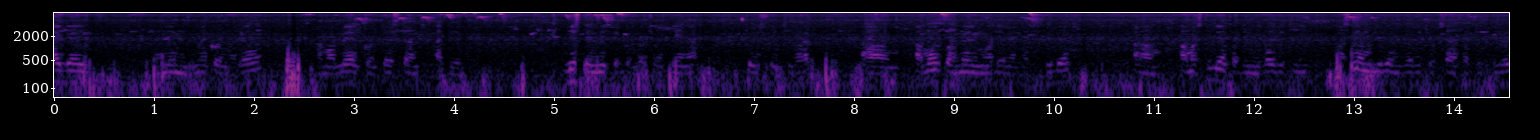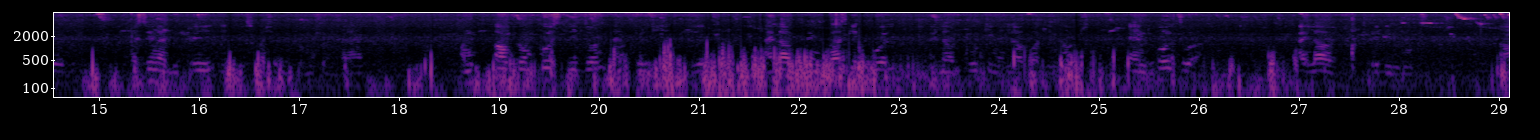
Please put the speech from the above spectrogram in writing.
Hi guys, my name is Michael Marene. I'm a male contestant at the Mr. Mrs. Convention Kenya 2021. Um, I'm also a male model and a student. Um, I'm a student at the University, Masinde Muliro University of Science and Technology, pursuing a degree in Spatial Information Science. I'm, I'm from Coast Region, I'm 28. I love playing basketball, I love cooking, I love working out, and also I love.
